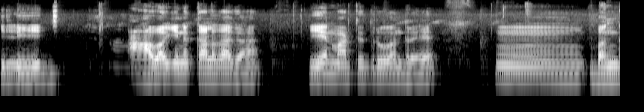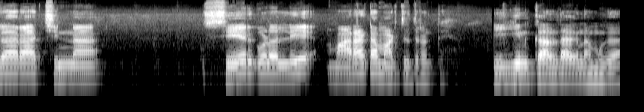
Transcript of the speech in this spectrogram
ಇಲ್ಲಿ ಆವಾಗಿನ ಕಾಲದಾಗ ಏನು ಮಾಡ್ತಿದ್ರು ಅಂದರೆ ಬಂಗಾರ, ಚಿನ್ನ ಸೇರ್ಗಳಲ್ಲಿ ಮಾರಾಟ ಮಾಡ್ತಿದ್ರಂತೆ. ಈಗಿನ ಕಾಲದಾಗ ನಮ್ಗೆ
